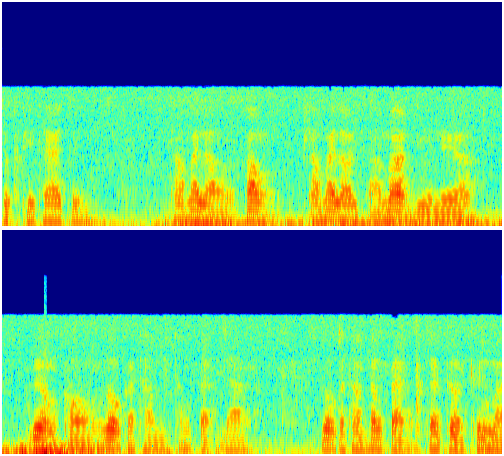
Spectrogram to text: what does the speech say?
สุขที่แท้จริง ทำให้เราต้องทำให้เราสามารถอยู่เหนือเรื่องของโลกธรรมทั้งแปดได้ โลกธรรมทั้งแปดจะเกิดขึ้นมา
